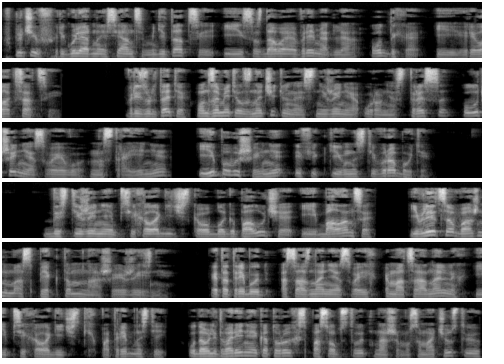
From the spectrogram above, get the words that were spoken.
включив регулярные сеансы медитации и создавая время для отдыха и релаксации. В результате он заметил значительное снижение уровня стресса, улучшение своего настроения и повышение эффективности в работе. Достижение психологического благополучия и баланса является важным аспектом нашей жизни. Это требует осознания своих эмоциональных и психологических потребностей, удовлетворение которых способствует нашему самочувствию,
